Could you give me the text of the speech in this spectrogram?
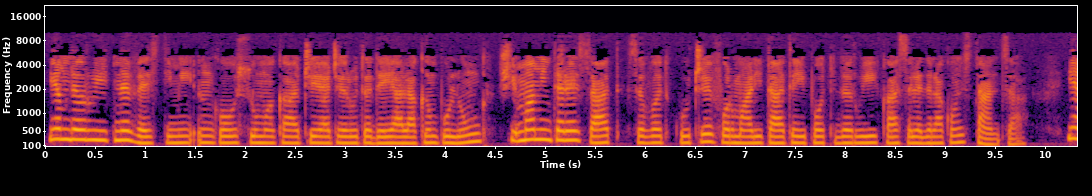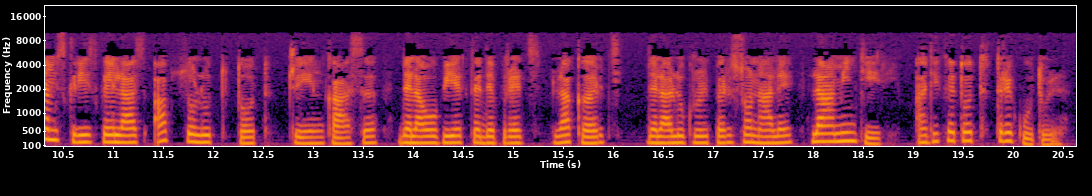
I-am dăruit nevestimii încă o sumă ca aceea cerută de ea la câmpul lung și m-am interesat să văd cu ce formalitate îi pot dărui casele de la Constanța. I-am scris că îi las absolut tot ce e în casă, de la obiecte de preț la cărți, de la lucruri personale la amintiri, adică tot trecutul.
